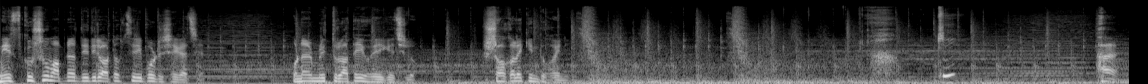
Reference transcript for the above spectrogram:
মিস কুসুম আপনার দিদির অটোপসি রিপোর্ট এসে গেছে। ওনার মৃত্যু রাতেই হয়ে গেছিল। সকালে কিন্তু হয়নি। কি? হ্যাঁ।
